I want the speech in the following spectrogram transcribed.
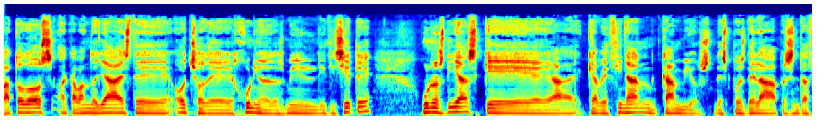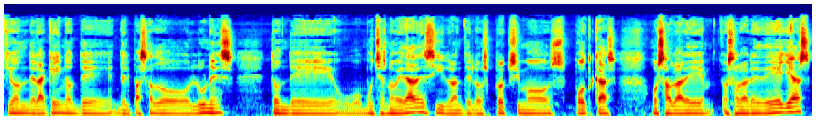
Hola a todos, acabando ya este 8 de junio de 2017, unos días que, avecinan cambios después de la presentación de la Keynote del pasado lunes, donde hubo muchas novedades y durante los próximos podcasts os hablaré, os hablaré de ellas.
